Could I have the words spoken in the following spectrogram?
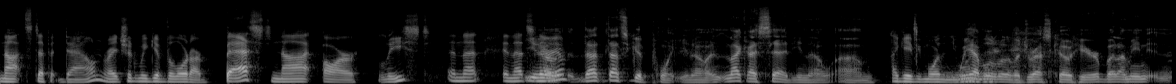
not step it down, right? Shouldn't we give the Lord our best, not our least in that in that You scenario? know, that that's a good point, you know. And like I said, you know, um, I gave you more than you we have a little bit of a dress code here, but I mean,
